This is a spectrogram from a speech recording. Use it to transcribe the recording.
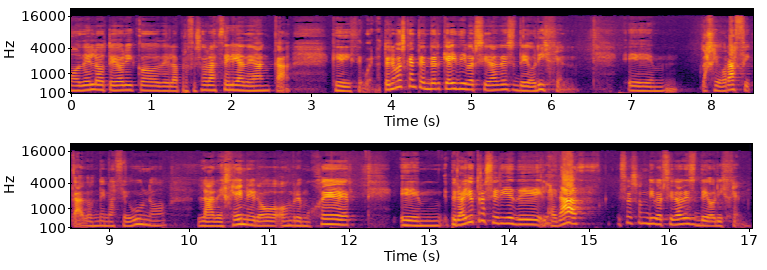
modelo teórico de la profesora Celia de Anca, que dice, bueno, tenemos que entender que hay diversidades de origen, eh, la geográfica, donde nace uno, la de género, hombre-mujer, pero hay otra serie de la edad, esas son diversidades de origen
